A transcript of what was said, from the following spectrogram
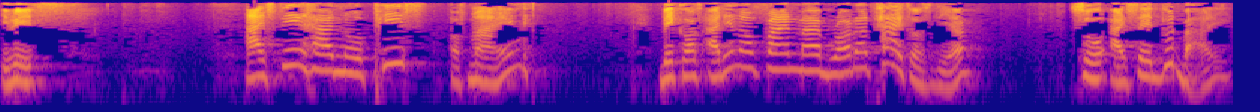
It reads, I still had no peace of mind because I did not find my brother Titus there. So I said goodbye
